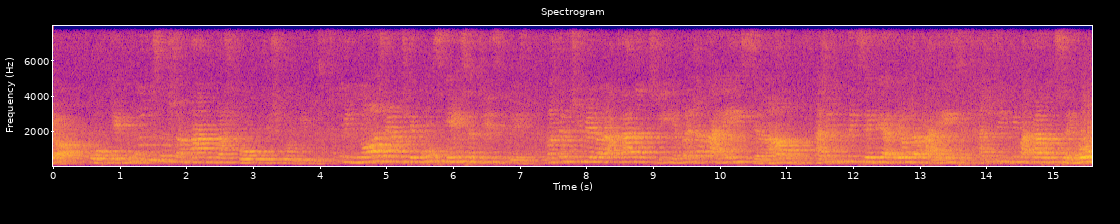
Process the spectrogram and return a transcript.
pior, porque muitos são chamados, mas poucos escolhidos. E nós temos que ter consciência disso, igreja. Nós temos que melhorar cada dia, não é de aparência, não. A gente não tem que servir a Deus de aparência, a gente tem que vir para a casa do Senhor.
